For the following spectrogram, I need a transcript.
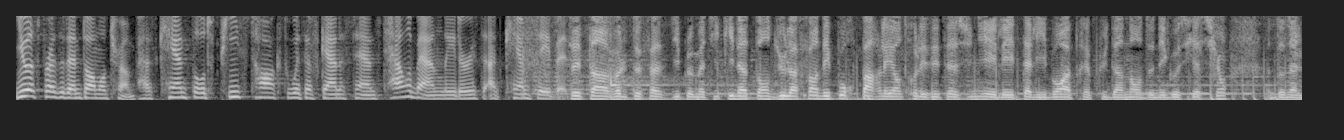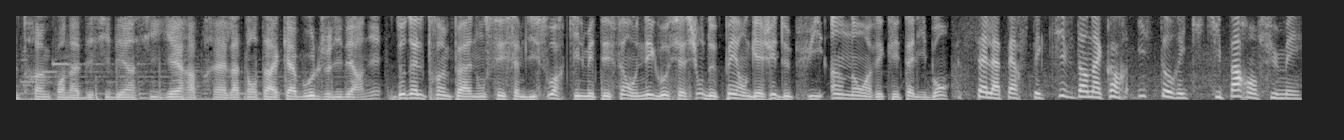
US President Donald Trump has cancelled peace talks with Afghanistan's Taliban leaders at Camp David. C'est un volte-face diplomatique inattendu, la fin des pourparlers entre les États-Unis et les talibans après plus d'un an de négociations. Donald Trump en a décidé ainsi hier après l'attentat à Kaboul jeudi dernier. Donald Trump a annoncé samedi soir qu'il mettait fin aux négociations de paix engagées depuis un an avec les talibans. C'est la perspective d'un accord historique qui part en fumée.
